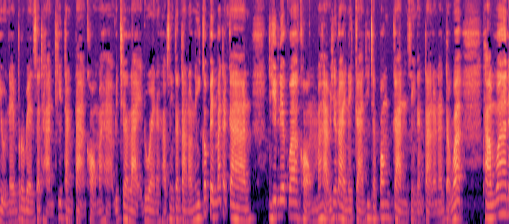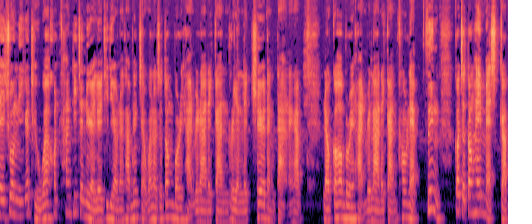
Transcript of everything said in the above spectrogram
อยู่ในบริเวณสถานที่ต่างๆ ของมหาวิทยาลัยด้วยนะครับ สิ่งต่างๆ เหล่านี้ก็เป็นมาตรการที่เรียกว่าของมหาวิทยาลัยในการที่จะป้องกันสิ่งต่างๆ เหล่านั้น แต่ว่าถามว่าในช่วงนี้ก็ถือว่าค่อนข้างที่จะเหนื่อยเลยทีเดียวนะครับ เนื่องจากว่าเราจะต้องบริหารเวลาในการเรียนเลคเชอร์ต่างๆ นะครับ แล้วก็บริหารเวลาในการเข้า lab ซึ่งก็จะต้องให้ match กับ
